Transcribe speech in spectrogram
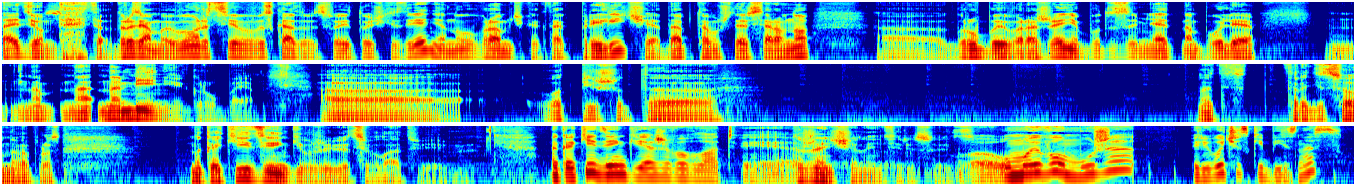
Дойдем до этого. Друзья мои, вы можете высказывать свои точки зрения, ну, в рамочках так приличия, да, потому что я все равно э, грубые выражения буду заменять на более, на, на, на менее грубые. А, вот пишут... Э, ну, это традиционный вопрос. На какие деньги вы живете в Латвии? На какие деньги я живу в Латвии? Это женщина интересуется. У моего мужа переводческий бизнес –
